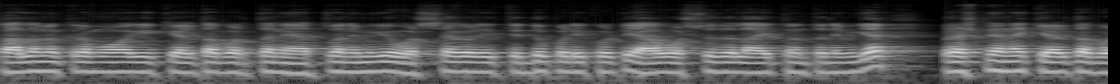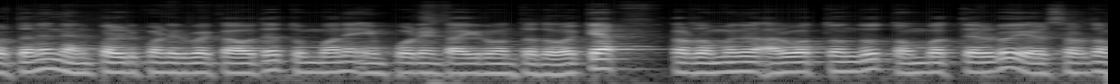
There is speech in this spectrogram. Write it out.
ಕಾಲಾನುಕ್ರಮವಾಗಿ ಕೇಳ್ತಾ ಬರ್ತಾನೆ. ಅಥವಾ ನಿಮಗೆ ವರ್ಷಗಳು ಈ ತಿದ್ದುಪಡಿ ಕೊಟ್ಟು ಯಾವ ವರ್ಷದಲ್ಲಿ ಆಯಿತು ಅಂತ ನಿಮಗೆ ಪ್ರಶ್ನೆಯನ್ನು ಕೇಳ್ತಾ ಬರ್ತಾನೆ. ನೆನಪಲ್ಲಿ ಇಟ್ಕೊಂಡಿರ್ಬೇಕಾಗುತ್ತೆ. ತುಂಬಾ ಇಂಪಾರ್ಟೆಂಟ್ ಆಗಿರುವಂಥದ್ದು. ಓಕೆ? ಸಾವಿರದ ಒಂಬೈನೂರ ಅರವತ್ತೊಂದು, ತೊಂಬತ್ತೆರಡು, ಎರಡು ಸಾವಿರದ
